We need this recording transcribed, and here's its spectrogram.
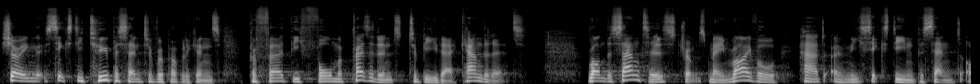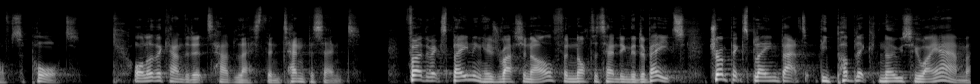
showing that 62% of Republicans preferred the former president to be their candidate. Ron DeSantis, Trump's main rival, had only 16% of support. All other candidates had less than 10%. Further explaining his rationale for not attending the debates, Trump explained that the public knows who I am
